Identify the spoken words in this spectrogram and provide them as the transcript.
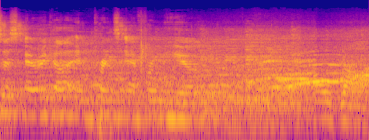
Princess Eirika and Prince Ephraim here. Oh, God.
